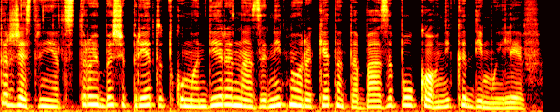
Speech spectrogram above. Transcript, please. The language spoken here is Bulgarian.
Тържественият строй беше прият от командира на зенитно-ракетната база полковник Димо Илиев.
